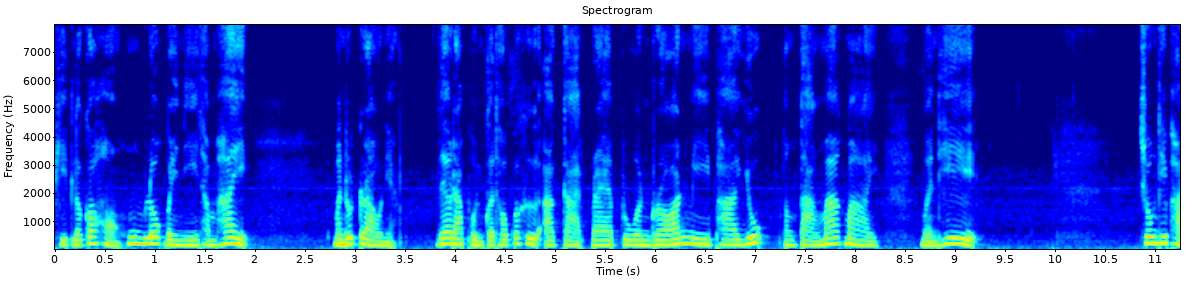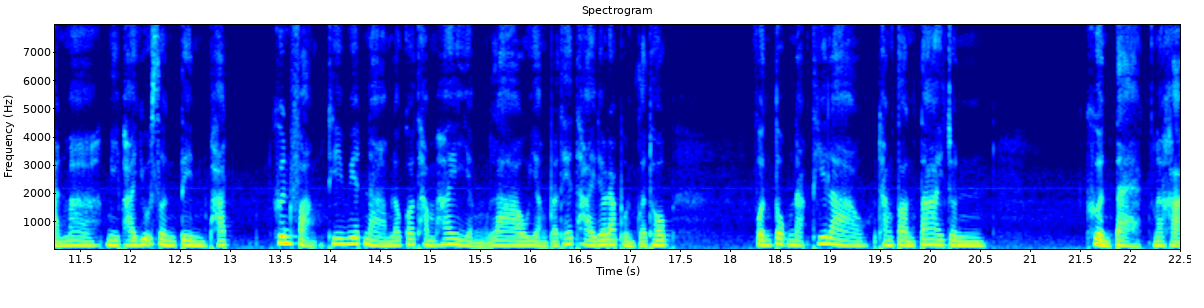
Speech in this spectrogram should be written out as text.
พิษ แล้วก็ห่อหุ้มโลกใบนี้ทำให้ มนุษย์เราเนี่ยได้รับผลกระทบก็คืออากาศแปรปรวนร้อนมีพายุต่างๆ มากมาย เหมือนที่ ช่วงที่ผ่านมามีพายุเซนตินพัดขึ้นฝั่งที่เวียดนามแล้วก็ทำให้อย่างลาวอย่างประเทศไทยได้รับผลกระทบ ฝนตกหนักที่ลาวทางตอนใต้จนเขื่อนแตกนะคะ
